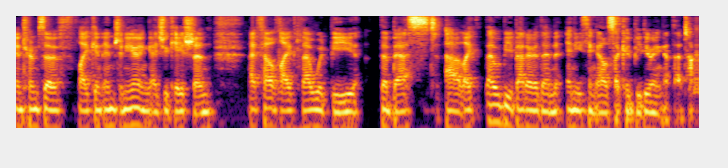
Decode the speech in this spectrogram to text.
in terms of like an engineering education, I felt like that would be the best, uh, like that would be better than anything else I could be doing at that time.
